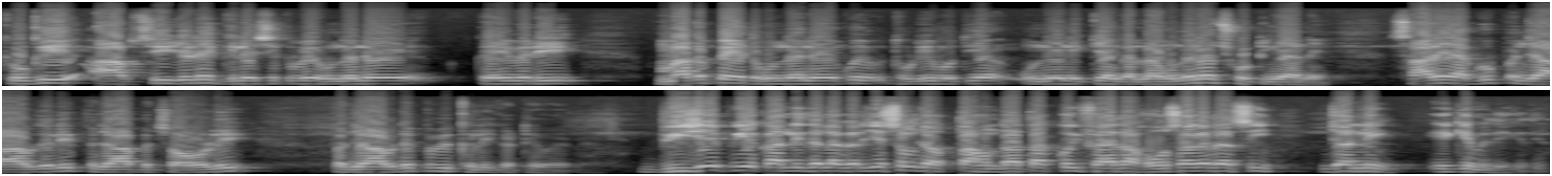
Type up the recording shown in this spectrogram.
ਕਿਉਂਕਿ ਆਪਸੀ ਜਿਹੜੇ ਗਿਲੇ ਸ਼ਿਕਵੇ ਹੁੰਦੇ ਨੇ, ਕਈ ਵਾਰੀ ਮਤਭੇਦ ਹੁੰਦੇ ਨੇ, ਕੋਈ ਥੋੜ੍ਹੀਆਂ ਬਹੁਤੀਆਂ ਉਨੀਆਂ ਨਿੱਕੀਆਂ ਗੱਲਾਂ ਹੁੰਦੀਆਂ ਨੇ, ਉਹ ਛੋਟੀਆਂ ਨੇ। ਸਾਰੇ ਆਗੂ ਪੰਜਾਬ ਦੇ ਲਈ, ਪੰਜਾਬ ਬਚਾਉਣ ਲਈ ਪੰਜਾਬ ਦੇ ਭਵਿੱਖ ਲਈ ਇਕੱਠੇ ਹੋਏ ਨੇ। ਬੀਜੇਪੀ ਅਕਾਲੀ ਦਲ ਅਗਰ ਜੇ ਸਮਝੌਤਾ ਹੁੰਦਾ ਤਾਂ ਕੋਈ ਫਾਇਦਾ ਹੋ ਸਕਦਾ ਸੀ ਜਾਂ ਨਹੀਂ? ਇਹ ਕਿਵੇਂ ਦੇਖਦੇ ਹੋ?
